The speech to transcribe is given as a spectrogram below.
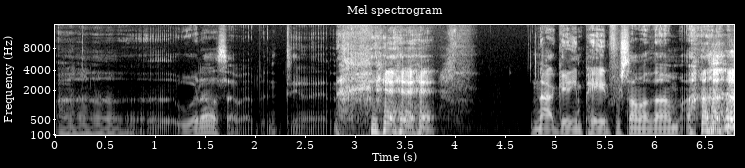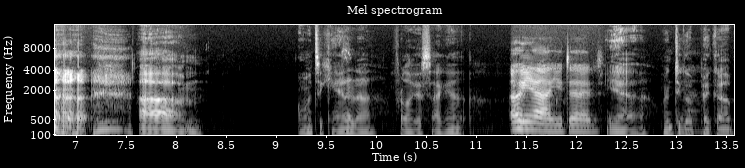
Uh, what else have I been doing? Not getting paid for some of them. um, I went to Canada for like a second. Oh yeah, you did. Yeah, went to go pick up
